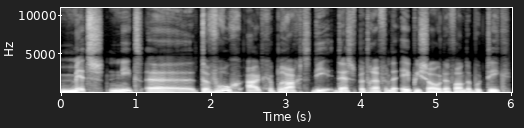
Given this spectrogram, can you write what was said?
Mits niet te vroeg uitgebracht, die desbetreffende episode van de boutique.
